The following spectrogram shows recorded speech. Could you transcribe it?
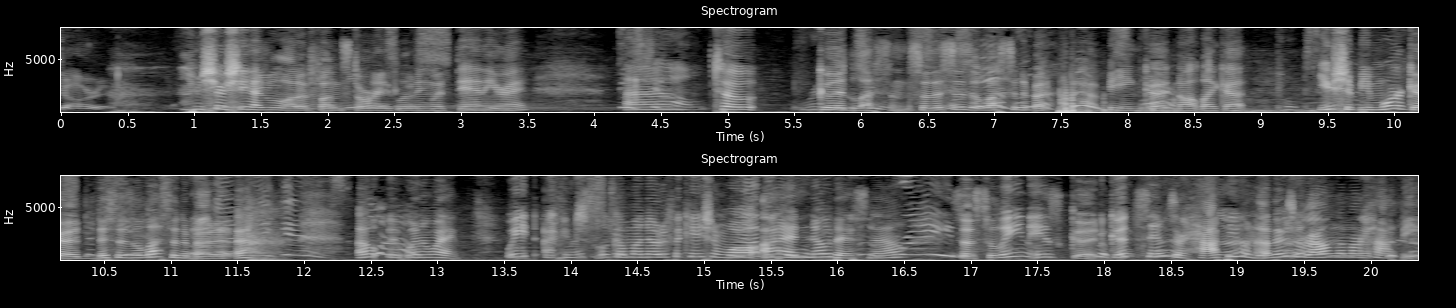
I'm sure she has a lot of fun stories living with Danny, right? Um, so good lessons. So this is a lesson about being good, not like a you should be more good. This is a lesson about it. oh, it went away. Wait, I can just look on my notification wall. I know this now. So Celine is good. Good Sims are happy when others around them are happy,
